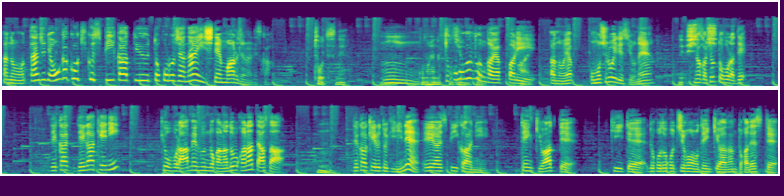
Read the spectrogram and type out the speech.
あの、単純に音楽を聴くスピーカーっていうところじゃない視点もあるじゃないですか。そうですね。うんこの辺の記そこの部分がやっぱり、はいあの、やっ面白いですよね。ねなんかちょっとほら、で、出か、出かけに、今日ほら雨降んのかなどうかなって朝、うん。出かけるときにね、AI スピーカーに天気はあって聞いて、どこどこ地方の天気はなんとかですって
